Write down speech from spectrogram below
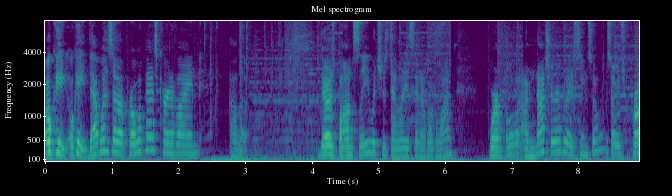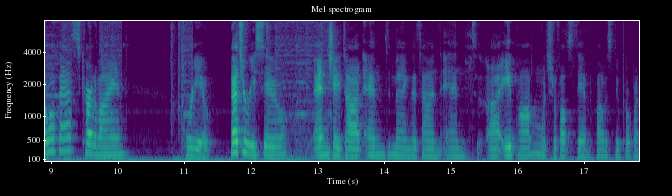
Okay, okay, that was uh, Probopass, Carnivine. Hold up. There was Bonsly, which was definitely a Sinnoh Pokemon. Wurmple, I'm not sure, but I assume so. So it's Probopass, Carnivine, Ryu, Pachirisu, and Chatot, and Magneton, and uh, Aipom, which defaults to Ambipom, it's a new Pokemon.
